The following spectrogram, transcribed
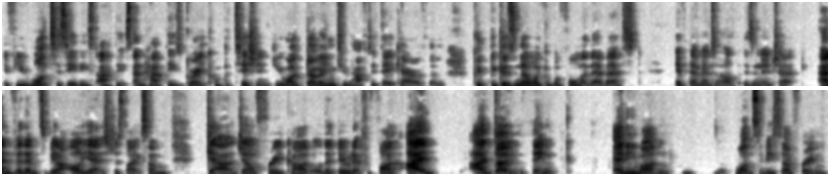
if you want to see these athletes and have these great competitions, you are going to have to take care of them because no one can perform at their best if their mental health isn't in check. And for them to be like, oh yeah, it's just like some get out jail free card or they're doing it for fun. I I don't think anyone wants to be suffering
